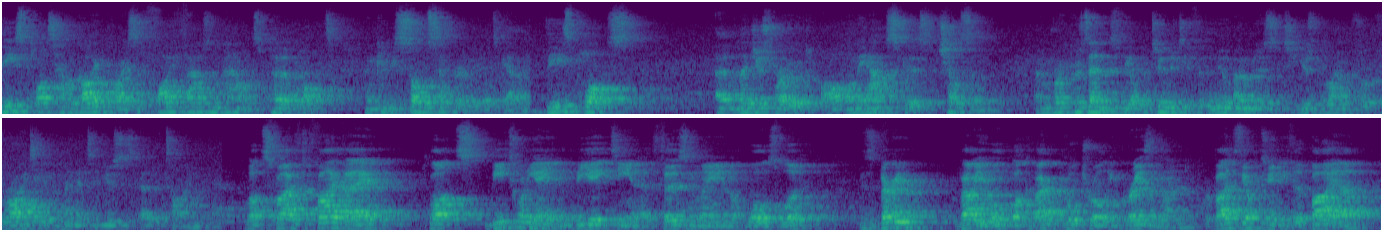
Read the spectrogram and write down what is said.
These plots have a guide price of £5,000 per plot and can be sold separately or together. These plots at Ledgers Road are on the outskirts of Cheltenham and represent the opportunity for the new owners to use the land for a variety of amenity uses at the time. Lots 5 to 5A, plots B28 and B18 at Thurston Lane, Wallswood. This is a very valuable block of agricultural and grazing land. Provides the opportunity for the buyer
